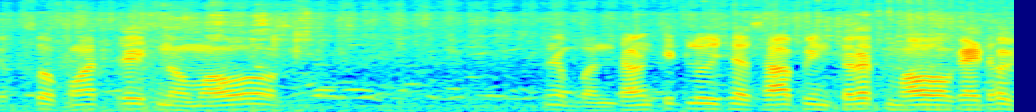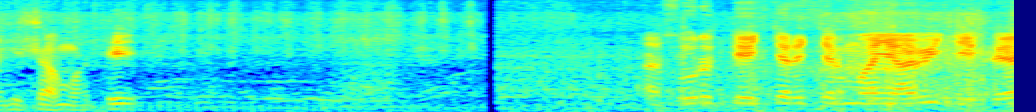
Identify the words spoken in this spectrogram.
એકસો પાંત્રીસનો માવો. અને બંધારણ કેટલું છે? સાપીને તરત માવો કાઢ્યો ખિસ્સામાંથી. આ સુરતથી અત્યારે અત્યારમાં અહીંયા આવી ગઈ છે.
